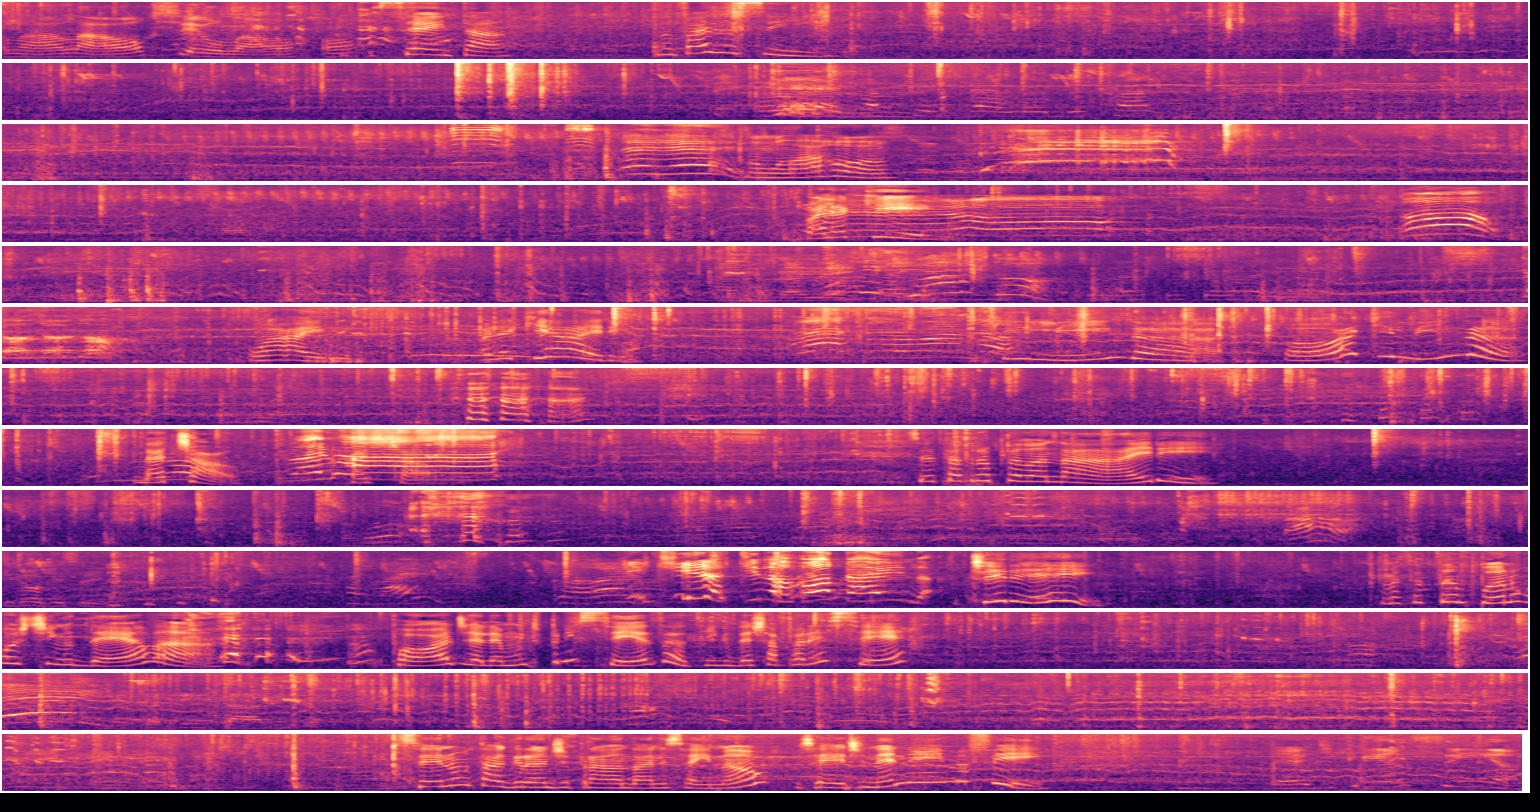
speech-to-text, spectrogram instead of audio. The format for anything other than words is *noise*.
Olha lá, olha lá, ó o seu lá, ó. ó. Senta. Não faz assim. Vamos lá, Rô. Olha aqui. O Aire. Olha aqui, Aire. Que linda. Ó, que linda. *laughs* Dá tchau. Tchau. bye! Você tá atropelando a Aire? *laughs* Mentira, tira a volta ainda! Tirei. Mas tá tampando o rostinho dela? Não pode, ela é muito princesa. Tem que deixar aparecer. Você não tá grande pra andar nisso aí, não? Você é de neném, meu filho até de criancinha.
